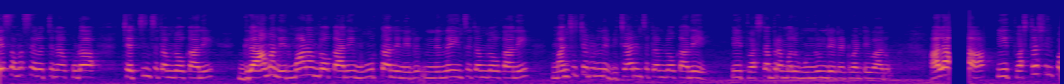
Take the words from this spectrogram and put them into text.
ఏ సమస్యలు వచ్చినా కూడా చర్చించటంలో కానీ గ్రామ నిర్మాణంలో కానీ ముహూర్తాన్ని నిర్ణయించటంలో కానీ మంచి చెడుల్ని విచారించటంలో కానీ ఈ త్వష్ట బ్రహ్మలు ముందుండేటటువంటి వారు. అలా ఈ త్వష్ట శిల్ప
